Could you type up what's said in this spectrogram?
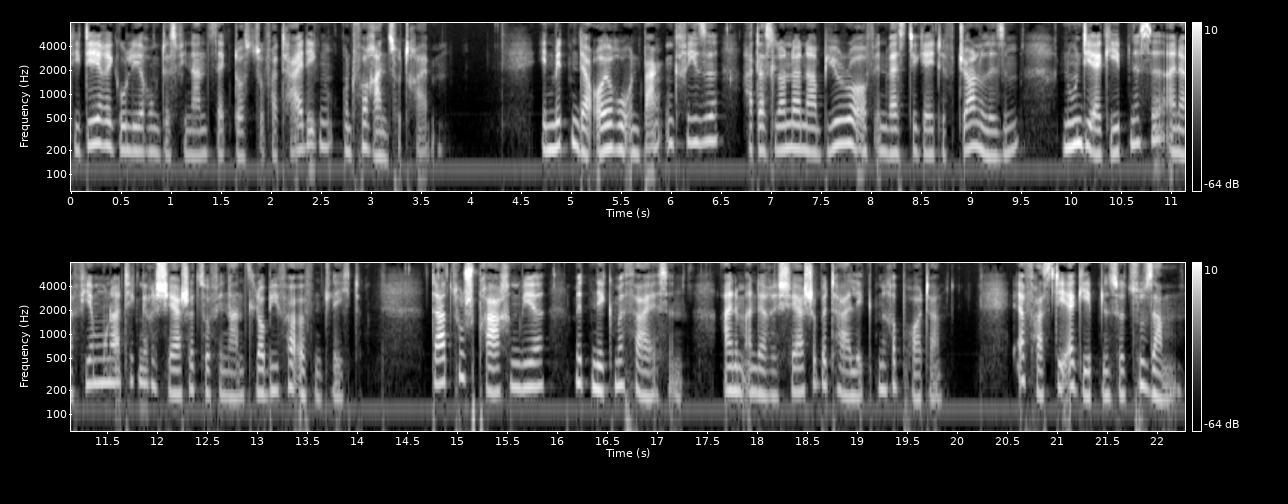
die Deregulierung des Finanzsektors zu verteidigen und voranzutreiben. Inmitten der Euro- und Bankenkrise hat das Londoner Bureau of Investigative Journalism nun die Ergebnisse einer viermonatigen Recherche zur Finanzlobby veröffentlicht. Dazu sprachen wir mit Nick Mathiasen, einem an der Recherche beteiligten Reporter. Er fasst die Ergebnisse zusammen.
